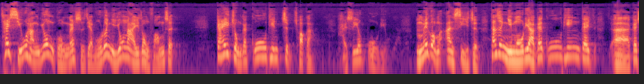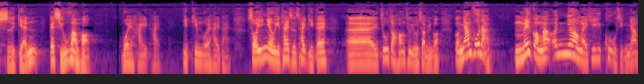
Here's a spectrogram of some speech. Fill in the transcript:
在修行用功的时间，无论你用哪一种方式，该种的固定接触啊，还是要保留。唔係講按時節，但是你冇啲啊嘅固定嘅誒嘅時間嘅手法嗬，會懈怠，一天會懈怠。所以有一開始在佢嘅誒著作行就有上面講，講念佛啦，唔係講啊按樣嚟去苦心念，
